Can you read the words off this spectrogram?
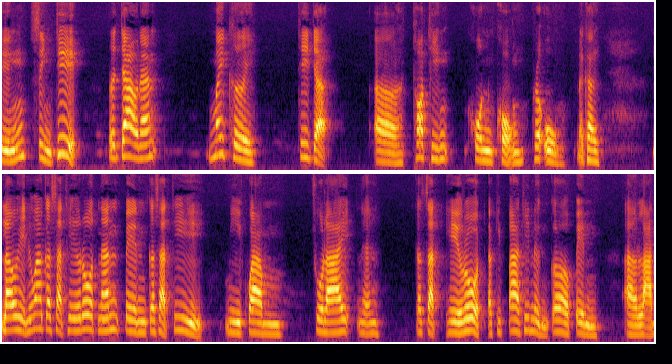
ถึงสิ่งที่พระเจ้านั้นไม่เคยที่จะทอดทิ้งคนของพระองค์นะคะ เราเห็นว่ากษัตริย์เฮโรดนั้นเป็นกษัตริย์ที่มีความชั่วร้ายนะกษัตริย์เฮโรดอคิปปาที่หนึ่งก็เป็นหลาน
